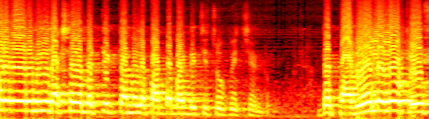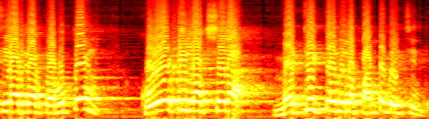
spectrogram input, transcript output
అరవై ఎనిమిది లక్షల మెట్రిక్ టన్నుల పంట పండించి చూపించిండు. అంటే పదేళ్ళలో కేసీఆర్ గారి ప్రభుత్వం కోటి లక్షల మెట్రిక్ టన్నుల పంట పెంచింది.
